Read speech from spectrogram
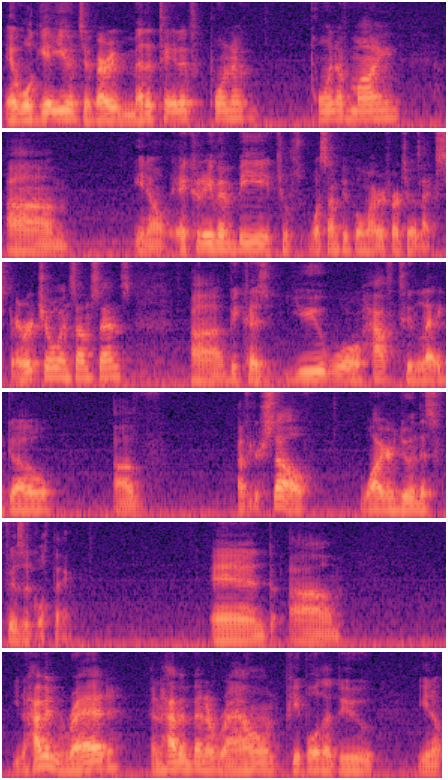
it will get you into a very meditative point of point of mind. Um, you know, it could even be to what some people might refer to as like spiritual in some sense, uh, because you will have to let go of of yourself while you're doing this physical thing. And um, you know, having read and having been around people that do, you know,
